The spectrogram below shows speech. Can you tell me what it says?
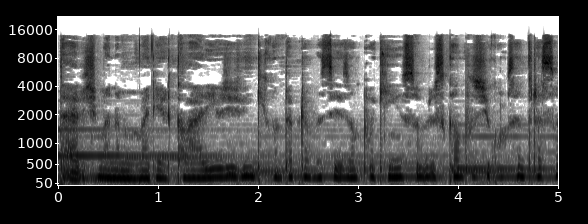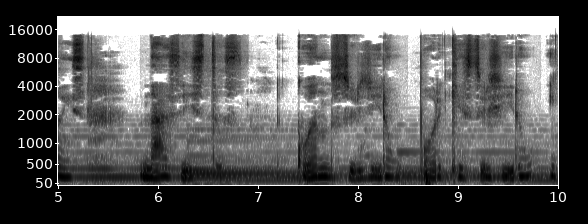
tarde, meu nome é Maria Clara e hoje vim aqui contar para vocês um pouquinho sobre os campos de concentrações nazistas, quando surgiram, por que surgiram e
